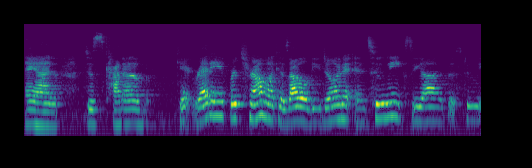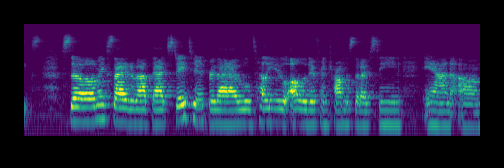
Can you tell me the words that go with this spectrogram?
and just kind of get ready for trauma because I will be doing it in two weeks, you guys. It's two weeks. So I'm excited about that. Stay tuned for that. I will tell you all the different traumas that I've seen and um,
